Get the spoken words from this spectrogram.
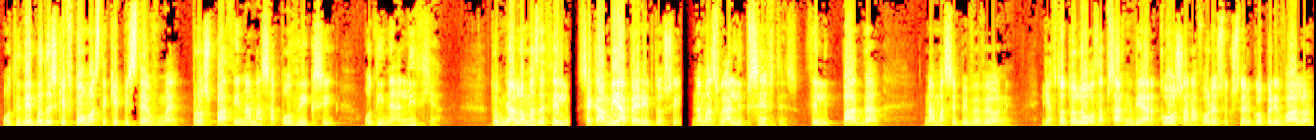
οτιδήποτε σκεφτόμαστε και πιστεύουμε, προσπαθεί να μας αποδείξει ότι είναι αλήθεια. Το μυαλό μας δεν θέλει σε καμία περίπτωση να μας βγάλει ψεύτες. Θέλει πάντα να μας επιβεβαιώνει. Γι' αυτό το λόγο θα ψάχνει διαρκώς αναφορές στο εξωτερικό περιβάλλον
